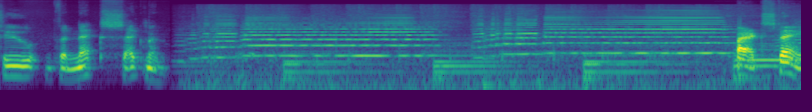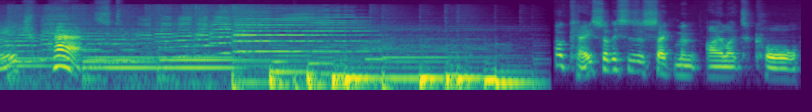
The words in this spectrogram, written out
to the next segment. Backstage Past. Okay, so this is a segment I like to call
